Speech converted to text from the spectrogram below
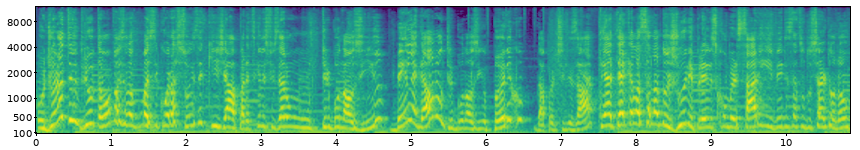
O Jonathan e o Drill estavam fazendo algumas decorações aqui já. Parece que eles fizeram um tribunalzinho bem legal, né? Um tribunalzinho pânico, dá para utilizar. Tem até aquela sala do júri para eles conversarem e verem se tá tudo certo ou não.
